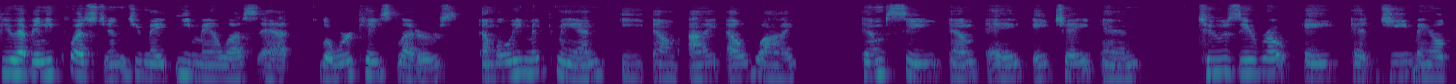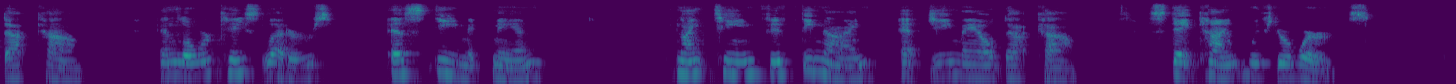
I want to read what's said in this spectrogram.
If you have any questions, you may email us at lowercase letters Emily McMahan, E M I L Y M C M A H A N 208 at gmail.com and lowercase letters SD McMahan 1959 at gmail.com. Stay kind with your words.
